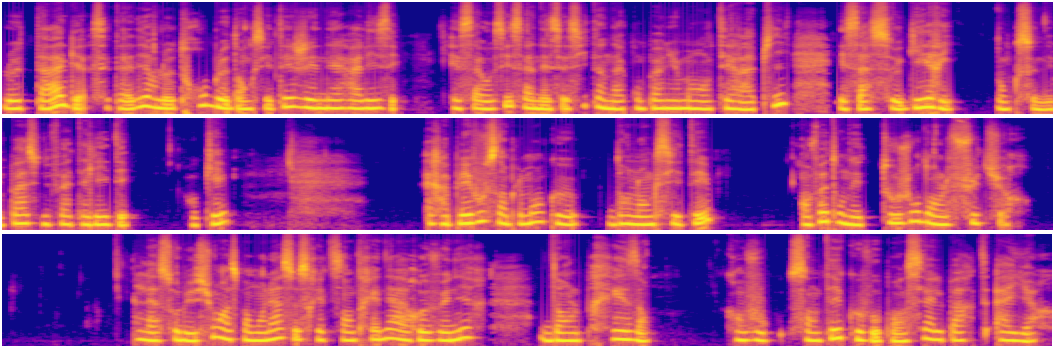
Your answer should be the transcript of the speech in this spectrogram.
le TAG, c'est-à-dire le trouble d'anxiété généralisée et ça aussi, ça nécessite un accompagnement en thérapie et ça se guérit. Donc ce n'est pas une fatalité, OK? Rappelez-vous simplement que dans l'anxiété, en fait, on est toujours dans le futur. La solution à ce moment-là, ce serait de s'entraîner à revenir dans le présent, quand vous sentez que vos pensées, elles partent ailleurs.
